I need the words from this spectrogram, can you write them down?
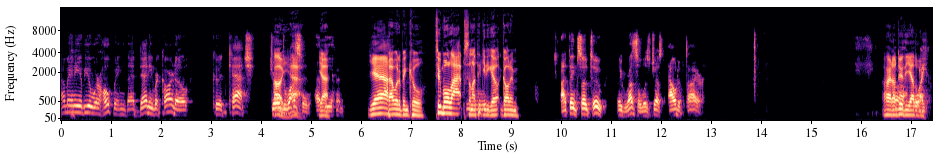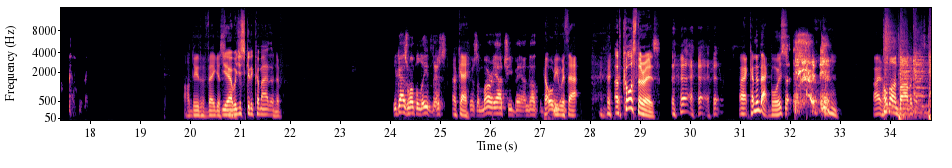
How many of you were hoping that Danny Ricciardo could catch Oh, George yeah. Russell at Yeah. the end? Yeah. that would have been cool. Two more laps, and I think Mhm. he'd got, got him. I think so too. I think Russell was just out of tire. All right. I'll do Oh, the other boy. one. I'll do the Vegas Yeah, one. we're just going to come out. Of And the, the- You guys won't believe this. okay. There's a mariachi band on the Help me with that. of course, there is. All right. Coming back, boys. All right. Hold on, Bob. I got this-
